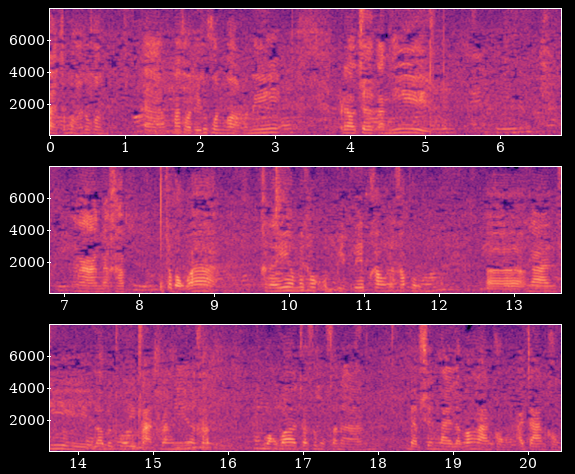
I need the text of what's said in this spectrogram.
แบตจะหมดแล้วทุกคน แต่มาสวัสดีทุกคนก่อนวันนี้ เราเจอกันที่งานนะครับ จะบอกว่าใครยังไม่เข้ากลุ่มปิดเรียบเข้านะครับ ผมงานที่เราไปทัวร์อีสานครั้งนี้นะครับ หวังว่าจะสนุกสนานแบบเช่นไรแล้วก็งานของอาจารย์ของ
